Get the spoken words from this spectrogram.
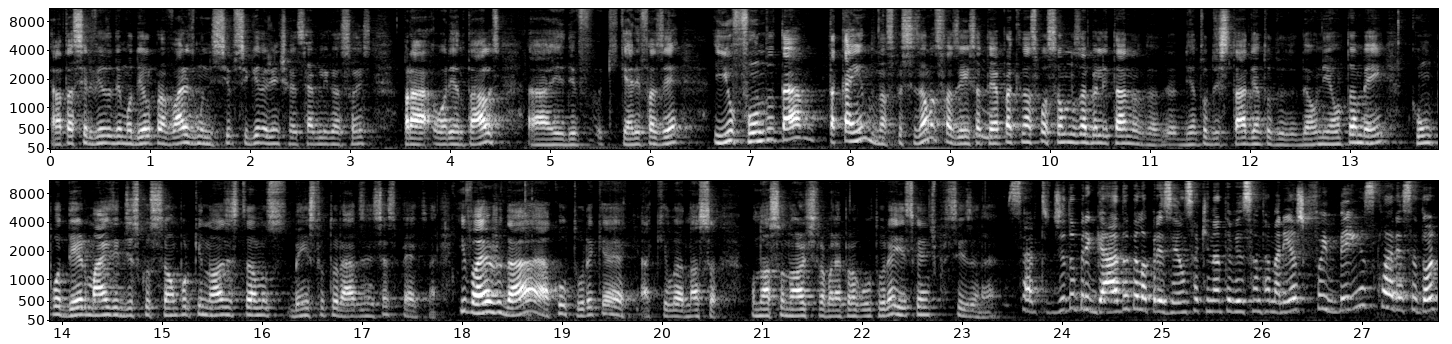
ela está servindo de modelo para vários municípios. Seguida a gente recebe ligações para orientá-los uh, que querem fazer. E o fundo está tá caindo, nós precisamos fazer isso até para que nós possamos nos habilitar no, dentro do Estado, dentro do, da União também, com um poder mais de discussão, porque nós estamos bem estruturados nesse aspecto. Né? E vai ajudar a cultura, que é aquilo, a nossa, o nosso norte trabalhar pela cultura, é isso que a gente precisa, né? Certo. Dido, obrigada pela presença aqui na TV Santa Maria. Acho que foi bem esclarecedor,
